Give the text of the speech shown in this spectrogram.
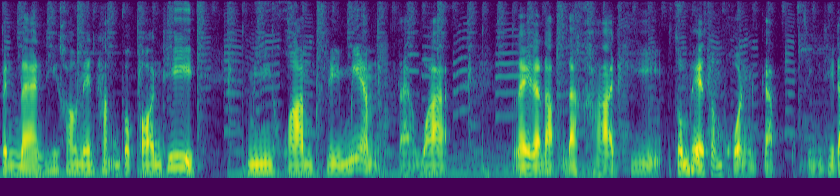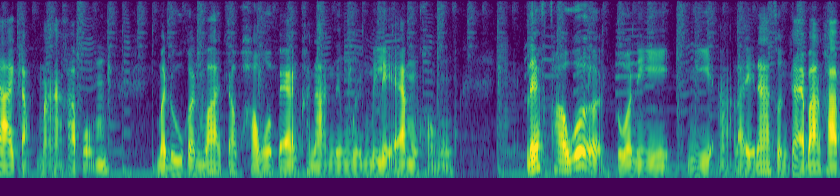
เป็นแบรนด์ที่เขาเน้นทำอุปกรณ์ที่มีความพรีเมียม แต่ว่าในระดับราคาที่สมเหตุสมผลกับสิ่งที่ได้กลับมาครับผม มาดูกันว่าเจ้า power bank ขนาด 10,000มิลลิแอมของ Left Power ตัวนี้มีอะไรน่าสนใจบ้างครับ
